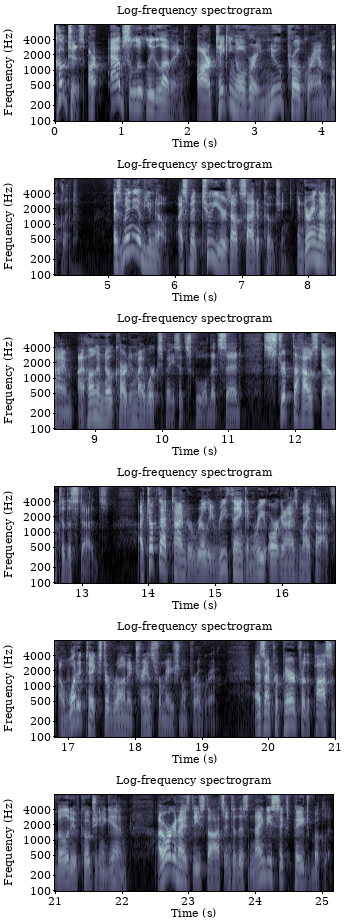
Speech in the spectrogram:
Coaches are absolutely loving our taking over a new program booklet. As many of you know, I spent two years outside of coaching, and during that time, I hung a note card in my workspace at school that said, Strip the house down to the studs. I took that time to really rethink and reorganize my thoughts on what it takes to run a transformational program. As I prepared for the possibility of coaching again, I organized these thoughts into this 96 page booklet.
